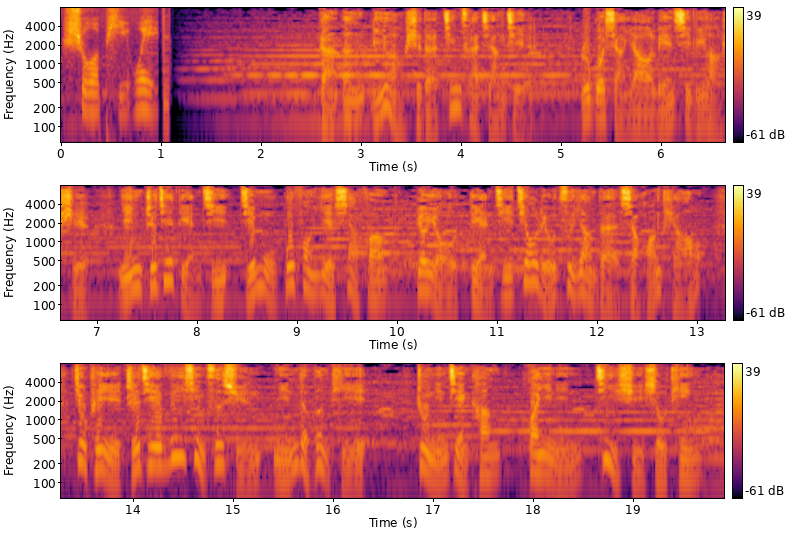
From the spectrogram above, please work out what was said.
说脾胃。感恩李老师的精彩讲解。如果想要联系李老师，您直接点击节目播放页下方标有“点击交流”字样的小黄条，就可以直接微信咨询您的问题。祝您健康，欢迎您继续收听。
